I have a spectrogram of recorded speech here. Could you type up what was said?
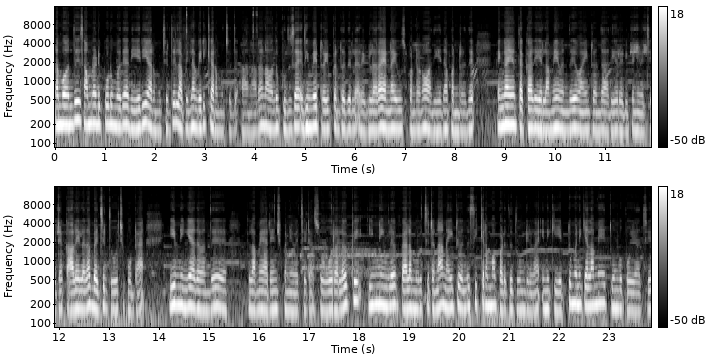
நம்ம வந்து சாம்பிராணி போடும்போதே அது எரிய ஆரம்பிச்சிருது. இல்லை அப்படிலாம் வெடிக்க ஆரம்பிச்சிடுது அதனால் நான் வந்து புதுசாக எதையுமே ட்ரை பண்ணுறது இல்லை ரெகுலராக என்ன யூஸ் பண்ணுறனோ அதையே தான் பண்ணுறது வெங்காயம் தக்காளி எல்லாமே வந்து வாங்கிட்டு வந்து அதையும் ரெடி பண்ணி வச்சுட்டேன். காலையில் தான் பெட்ஷீட் துவச்சி போட்டேன். ஈவினிங்கே அதை வந்து எல்லாமே அரேஞ்ச் பண்ணி வச்சுட்டேன். ஸோ ஓரளவுக்கு ஈவினிங்கில் வேலை முடிச்சிட்டேன்னா நைட்டு வந்து சீக்கிரமாக படுத்து தூங்கிடுவேன். இன்றைக்கி எட்டு மணிக்கு எல்லாமே தூங்க போயாச்சு.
